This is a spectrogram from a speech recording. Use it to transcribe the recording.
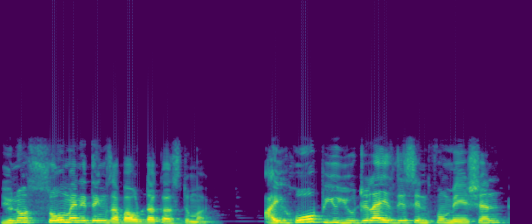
you know so many things about the customer. I hope you utilize this information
